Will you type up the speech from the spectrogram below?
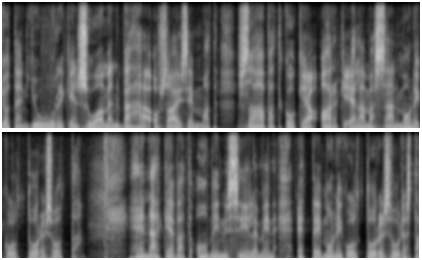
joten juurikin Suomen vähäosaisimmat saavat kokea arkielämässään monikulttuurisuutta – he näkevät omin silmin, ettei monikulttuurisuudesta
